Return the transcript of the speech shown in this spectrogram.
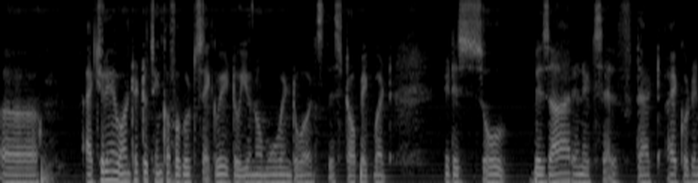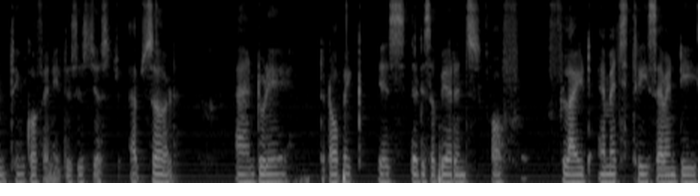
Uh, actually, I wanted to think of a good segue to you know move in towards this topic, but it is so bizarre in itself that I couldn't think of any. This is just absurd. And today, the topic is the disappearance of flight MH370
